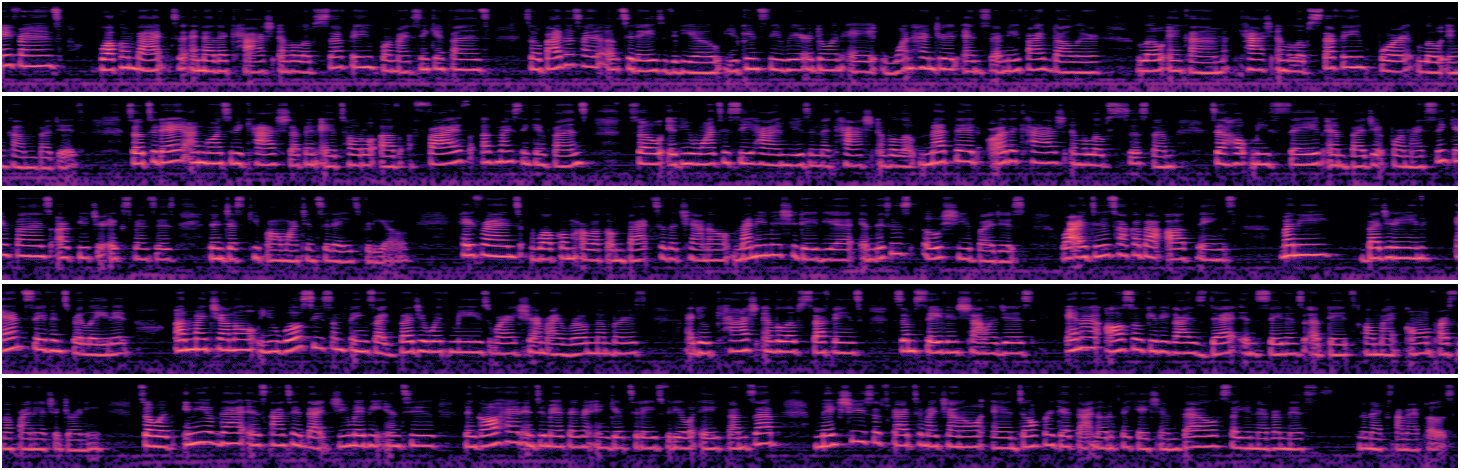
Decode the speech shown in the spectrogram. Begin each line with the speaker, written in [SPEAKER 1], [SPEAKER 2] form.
[SPEAKER 1] Hey friends, welcome back to another cash envelope stuffing for my sinking funds. So by the title of today's video, you can see we are doing a $175 low income cash envelope stuffing for low income budgets. So today I'm going to be cash stuffing a total of five of my sinking funds. So if you want to see how I'm using the cash envelope method or the cash envelope system to help me save and budget for my sinking funds or future expenses, then just keep on watching today's video. Hey friends, welcome or welcome back to the channel. My name is Shadavia and this is Oshi Budgets, where I do talk about all things money, budgeting, and savings related. On my channel, you will see some things like budget with me's where I share my real numbers. I do cash envelope stuffings, some savings challenges, and I also give you guys debt and savings updates on my own personal financial journey. So if any of that is content that you may be into, then go ahead and do me a favor and give today's video a thumbs up. Make sure you subscribe to my channel and don't forget that notification bell so you never miss the next time I post.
